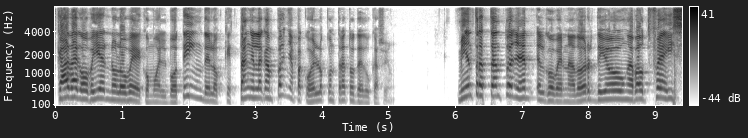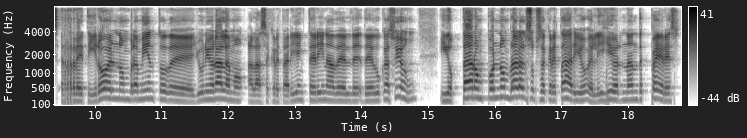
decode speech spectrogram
Cada gobierno lo ve como el botín de los que están en la campaña para coger los contratos de educación. Mientras tanto, ayer el gobernador dio un about face, retiró el nombramiento de Junior Álamo a la Secretaría Interina de, Educación y optaron por nombrar al subsecretario Eligio Hernández Pérez,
